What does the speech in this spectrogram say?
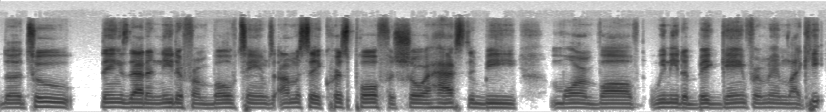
the two things that are needed from both teams, I'm gonna say Chris Paul for sure has to be more involved. We need a big game from him. Like he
